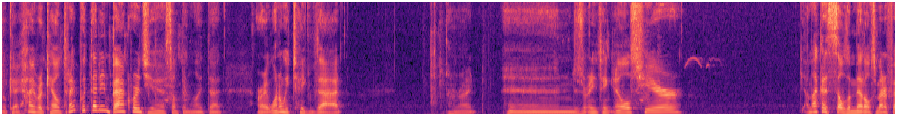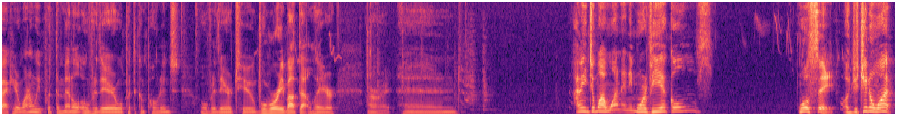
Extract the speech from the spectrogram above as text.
Okay, hi Raquel. Did I put that in backwards? Yeah, something like that. All right, why don't we take that? All right. And is there anything else here? I'm not going to sell the metal. As a matter of fact, here, why don't we put the metal over there? We'll put the components over there too. We'll worry about that later. All right, and I mean, do I want any more vehicles? We'll see. Oh, but you know what?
